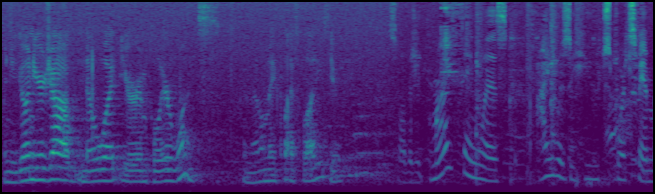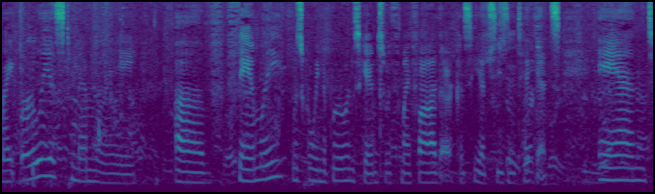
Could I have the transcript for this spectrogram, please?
when you go into your job, know what your employer wants, and that'll make life a lot easier. My thing was, I was a huge sports fan. My earliest memory of family was going to Bruins games with my father because he had season tickets. And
